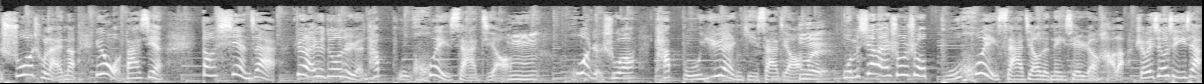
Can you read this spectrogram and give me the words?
说出来呢？因为我发现到现在越来越多的人他不会撒娇，嗯。或者说他不愿意撒娇。对，我们先来说说不会撒娇的那些人好了。稍微休息一下，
